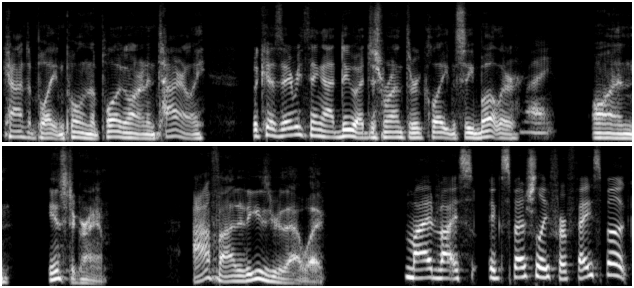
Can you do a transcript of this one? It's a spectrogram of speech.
contemplating pulling the plug on it entirely because everything I do, I just run through Clayton C. Butler Right. on Instagram. I find it easier that way. My advice, especially for Facebook,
